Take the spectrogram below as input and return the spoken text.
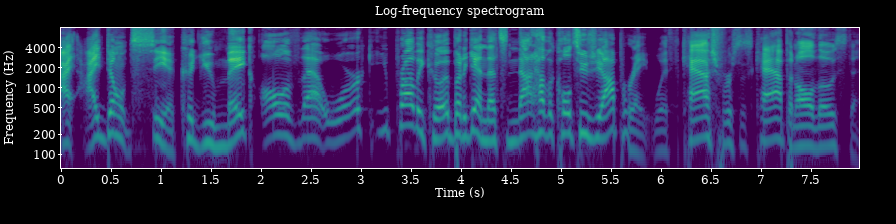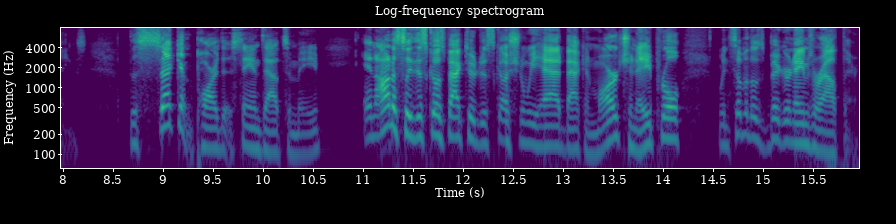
I, I don't see it. Could you make all of that work? You probably could, but again, that's not how the Colts usually operate with cash versus cap and all those things. The second part that stands out to me, and honestly, this goes back to a discussion we had back in March and April when some of those bigger names were out there.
